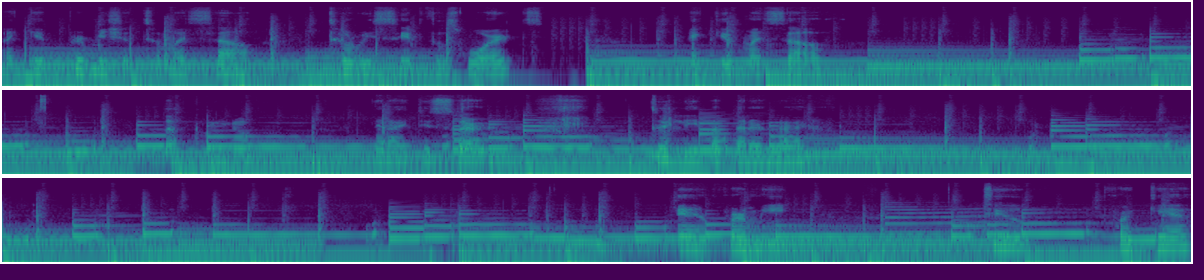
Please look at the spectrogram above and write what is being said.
I give permission to myself to receive those words and give myself the freedom that I deserve to live a better life. And for me to forgive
